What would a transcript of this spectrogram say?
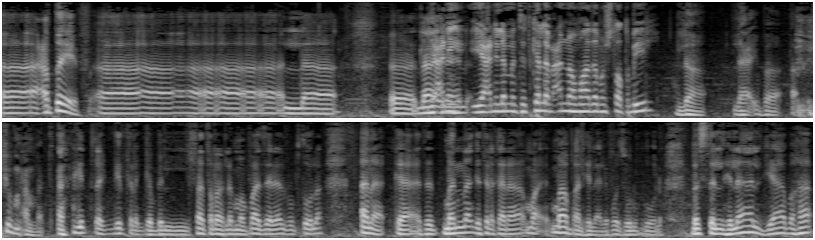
آه عطيف آه آه لا آه لا يعني لا, يعني لما تتكلم عنهم هذا مش تطبيل؟ لا. لاعبة شوف محمد أنا قلت لك قلت لك قبل فترة لما فاز الهلال بالبطوله أنا تتمنى قلت لك أنا ما, أبغى الهلال يفوز بالبطوله بس الهلال جابها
